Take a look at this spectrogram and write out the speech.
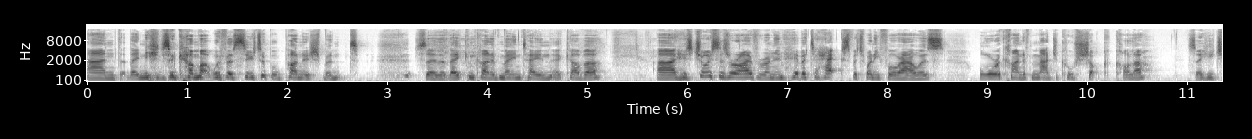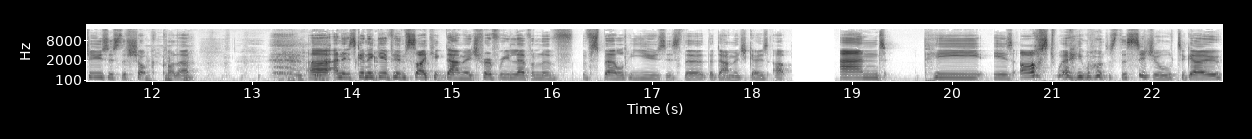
And that they need to come up with a suitable punishment so that they can kind of maintain their cover. Uh, his choices are either an inhibitor hex for 24 hours or a kind of magical shock collar. So he chooses the shock collar. Uh, and it's going to give him psychic damage for every level of, of spell he uses. The, the damage goes up. And he is asked where he wants the sigil to go,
